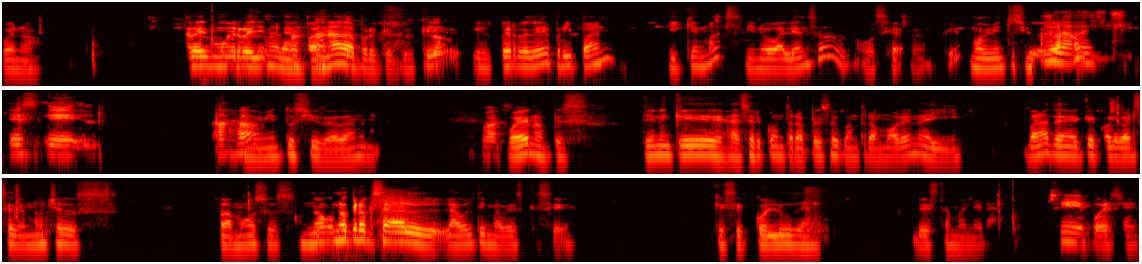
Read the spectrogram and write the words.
Bueno, trae muy rellena la empanada, porque pues ¿qué? No. el PRD, PRI, PAN, ¿y quién más? ¿Y Nueva Alianza? O sea, ¿qué? Movimiento Ciudadano. Es, eh, ajá. Movimiento Ciudadano. Más. Bueno, pues tienen que hacer contrapeso contra Morena y van a tener que colgarse de muchos famosos. No, no creo que sea la última vez que se, que se coludan de esta manera. Sí, pues sí.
